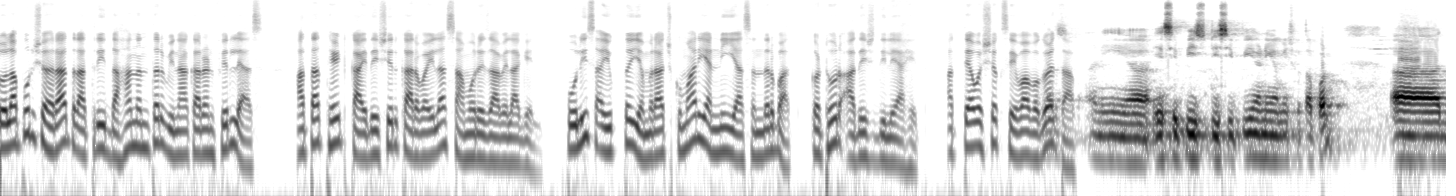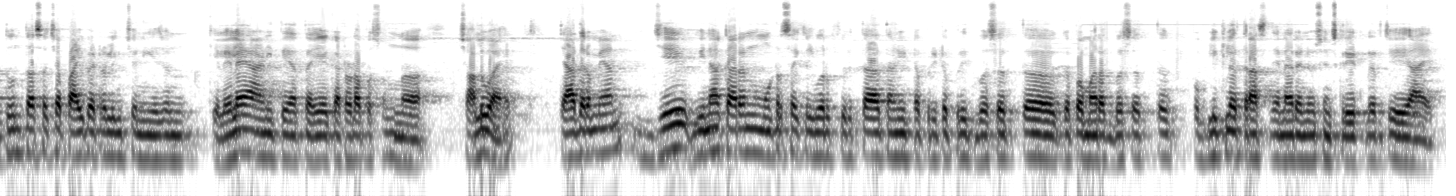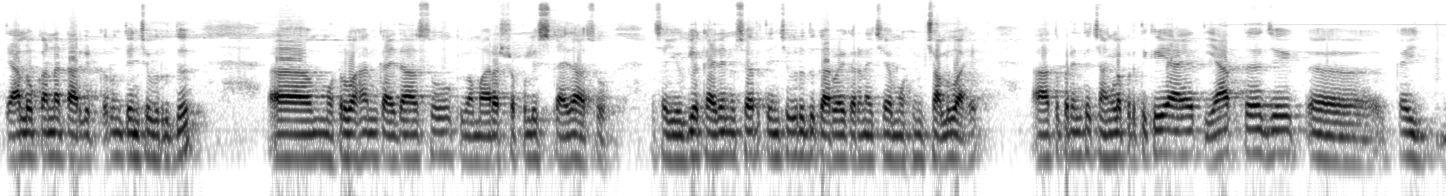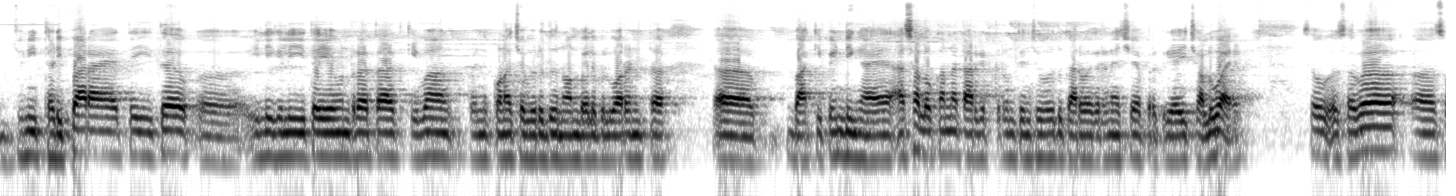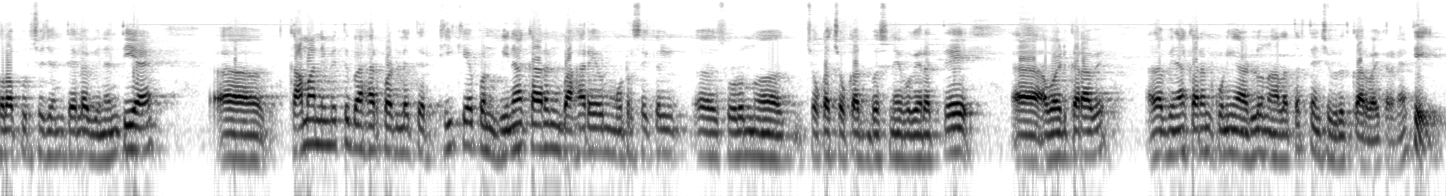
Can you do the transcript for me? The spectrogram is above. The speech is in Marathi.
सोलापूर शहरात रात्री दहा नंतर विनाकारण फिरल्यास आता थेट कायदेशीर कारवाईला सामोरे जावे लागेल. पोलीस आयुक्त यमराज कुमार यांनी यासंदर्भात कठोर आदेश दिले आहेत. अत्यावश्यक सेवा वगळता आणि एसीपी डी सी पी आणि आम्ही स्वतः पण दोन तासाच्या पाय पॅट्रोलिंगचे नियोजन केलेलं आहे आणि ते आता एक आठवड्यापासून चालू आहे. त्या दरम्यान जे विनाकारण मोटरसायकलवर फिरतात आणि टपरी टपरीत बसत गप्पा मारत बसत पब्लिकला त्रास देणारे न्यूसेन्स क्रिएटर जे आहेत त्या लोकांना टार्गेट करून त्यांच्या विरुद्ध मोटर वाहन कायदा असो किंवा महाराष्ट्र पोलीस कायदा असो अशा योग्य कायद्यानुसार त्यांच्या विरुद्ध कारवाई करण्याच्या मोहीम चालू आहेत आतापर्यंत चांगल्या प्रतिक्रिया आहेत. यात जे काही जुनी थडीपार आहे ते इथं इलिगली इथं येऊन राहतात किंवा कोणाच्या विरुद्ध नॉन अवेलेबल वॉरंट बाकी पेंडिंग आहे अशा लोकांना टार्गेट करून त्यांच्या विरुद्ध कारवाई करण्याच्या प्रक्रियाही चालू आहे. सो सर्व सोलापूरच्या जनतेला विनंती आहे. कामानिमित्त बाहेर पडले तर ठीक आहे पण विनाकारण बाहेर येऊन मोटरसायकल सोडून अ, चौकात चौकात बसणे वगैरे ते अवॉइड करावे. आता विनाकारण कोणी अडलून आलं तर त्यांच्या विरुद्ध कारवाई करण्यात येईल.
